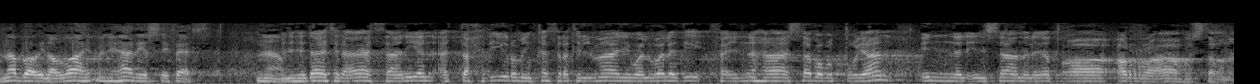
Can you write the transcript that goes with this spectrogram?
نظر إلى الله من هذه الصفات. نعم. من هداية الآيات ثانيا التحذير من كثرة المال والولد فإنها سبب الطغيان. إن الإنسان ليطغى أن رآه استغنى.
